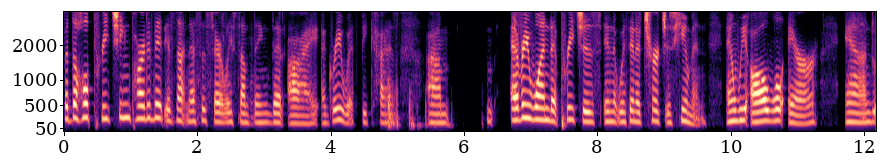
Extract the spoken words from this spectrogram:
But the whole preaching part of it is not necessarily something that I agree with because um, everyone that preaches in within a church is human, and we all will err, and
